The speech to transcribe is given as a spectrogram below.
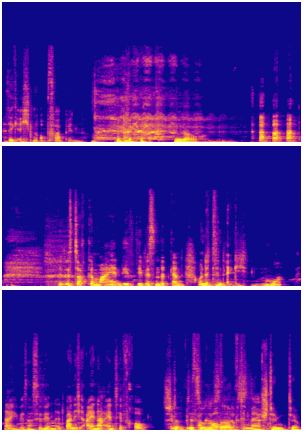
dass ich echt ein Opfer bin. Nina auch. Das ist doch gemein. Die, die wissen das ganz. Und es sind eigentlich nur Männer gewesen. Hast du gesehen? Es war nicht eine einzige Frau. Stimmt, jetzt wo du Verkauf sagst. Auf den Märkten. Stimmt, ja.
